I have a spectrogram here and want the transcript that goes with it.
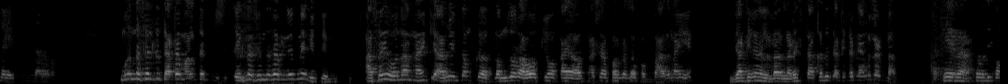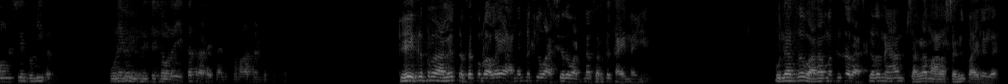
नाही जागा मग नसेल तर त्या टायमाला ते एकनाथ शिंदे साहेब निर्णय घेतील. असंही होणार नाही की आम्ही एकदम कमजोर आहोत किंवा काय आहोत अशा प्रकारचा भाग नाहीये. ज्या ठिकाणी लढा- लढायची ताकद आहे त्या ठिकाणी आम्ही लढणार. अखेर राष्ट्रवादी काँग्रेसचे दोन्ही गट पुणे पिंपरीचे जोडे एकत्र आले आणि तुम्हाला दंड. ते एकत्र आले त्याचा कोणालाही आनंद किंवा आश्चर्य वाटण्यासारखं काही नाही. पुण्याचं बारामतीचं राजकारण हे सगळ्या महाराष्ट्राने पाहिलेलं आहे.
